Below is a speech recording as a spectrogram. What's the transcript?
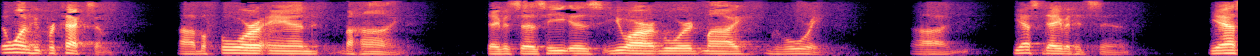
the one who protects him uh, before and behind. David says, He is, you are, Lord, my glory. Uh, yes, David had sinned. Yes,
